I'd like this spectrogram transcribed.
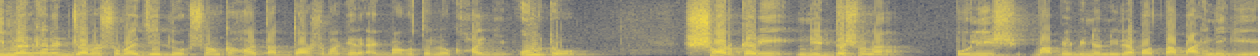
ইমরান খানের জনসভায় যে লোক সংখ্যা হয় তার দশ ভাগের এক ভাগও তো লোক হয়নি। উল্টো সরকারি নির্দেশনা পুলিশ বা বিভিন্ন নিরাপত্তা বাহিনী গিয়ে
